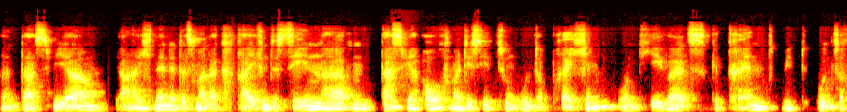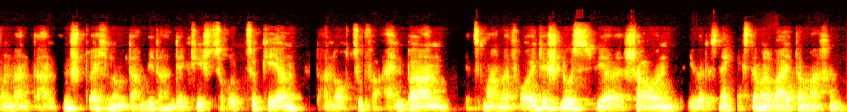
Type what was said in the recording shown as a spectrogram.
dass wir, ja, ich nenne das mal ergreifende Szenen haben, dass wir auch mal die Sitzung unterbrechen und jeweils getrennt mit unseren Mandanten sprechen, um dann wieder an den Tisch zurückzukehren, dann auch zu vereinbaren, jetzt machen wir für heute Schluss, wir schauen, wie wir das nächste Mal weitermachen.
